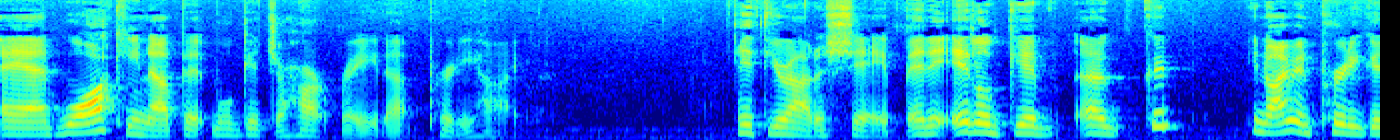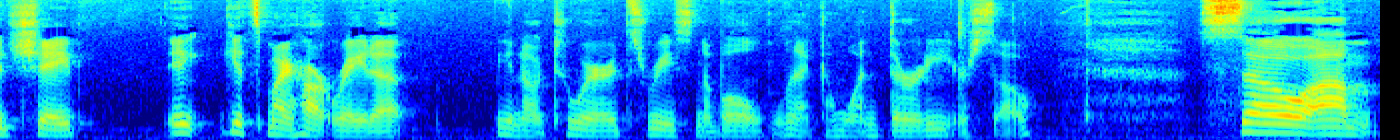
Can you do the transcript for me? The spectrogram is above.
And walking up it will get your heart rate up pretty high if you're out of shape. And it'll give a good you know, I'm in pretty good shape. It gets my heart rate up, you know, to where it's reasonable, like a 130 or so. So um,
